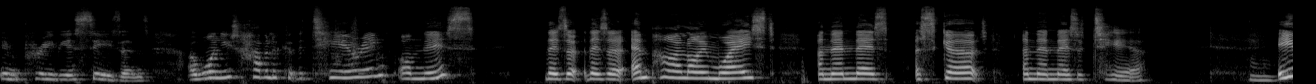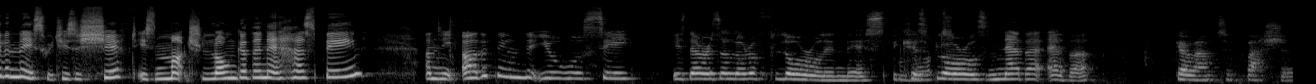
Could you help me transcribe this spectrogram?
in previous seasons. I want you to have a look at the tiering on this. There's a there's an empire line waist, and then there's a skirt, and then there's a tier. Hmm. Even this, which is a shift, is much longer than it has been. And the other thing that you will see is there is a lot of floral in this because What? florals never ever go out of fashion.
